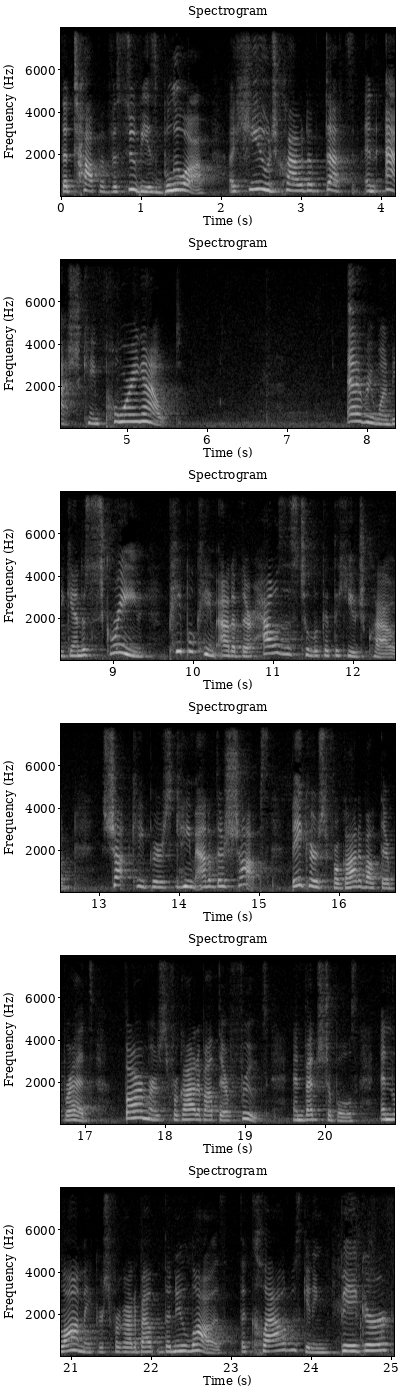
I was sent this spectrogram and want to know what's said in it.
The top of Vesuvius blew off. A huge cloud of dust and ash came pouring out. Everyone began to scream. People came out of their houses to look at the huge cloud. Shopkeepers came out of their shops. Bakers forgot about their breads. Farmers forgot about their fruits and vegetables. And lawmakers forgot about the new laws. The cloud was getting bigger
